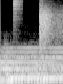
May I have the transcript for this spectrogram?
Bye.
